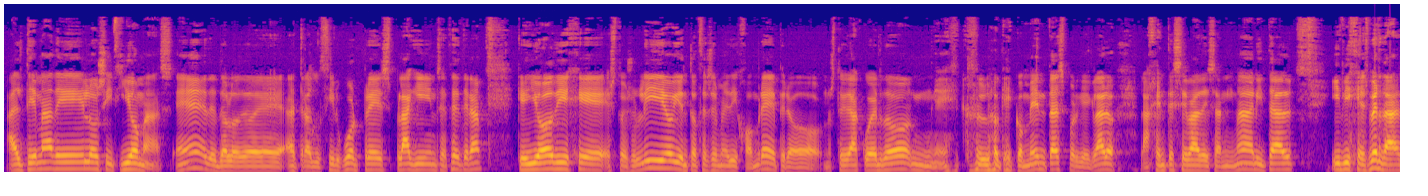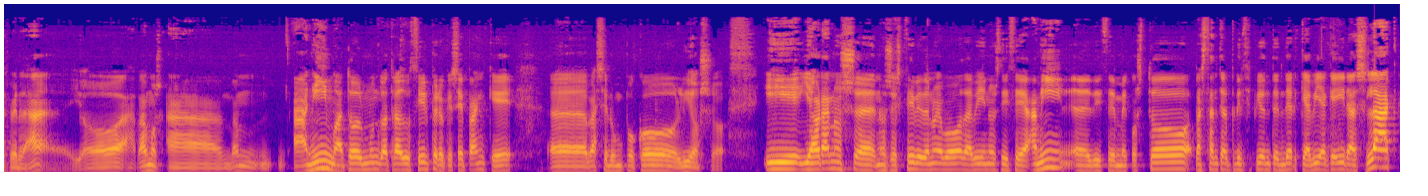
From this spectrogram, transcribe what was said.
al tema de los idiomas, ¿eh? de, lo de, traducir WordPress, plugins, etcétera, que yo dije, esto es un lío, y entonces él me dijo, hombre, pero no estoy de acuerdo eh, con lo que comentas, porque claro, la gente se va a desanimar y tal, y dije, es verdad, es verdad, yo, vamos, animo a todo el mundo a traducir, pero que sepan que eh, va a ser un poco lioso. Y, ahora eh, nos, escribe de nuevo David, nos dice, a mí, eh, dice, me costó bastante al principio entender que había que ir a Slack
